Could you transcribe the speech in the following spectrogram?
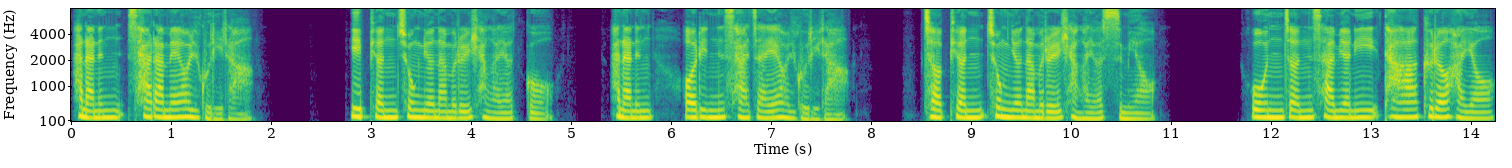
하나는 사람의 얼굴이라. 이편 종려나무를 향하였고 하나는 어린 사자의 얼굴이라. 저편 종려나무를 향하였으며 온전 사면이 다 그러하여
